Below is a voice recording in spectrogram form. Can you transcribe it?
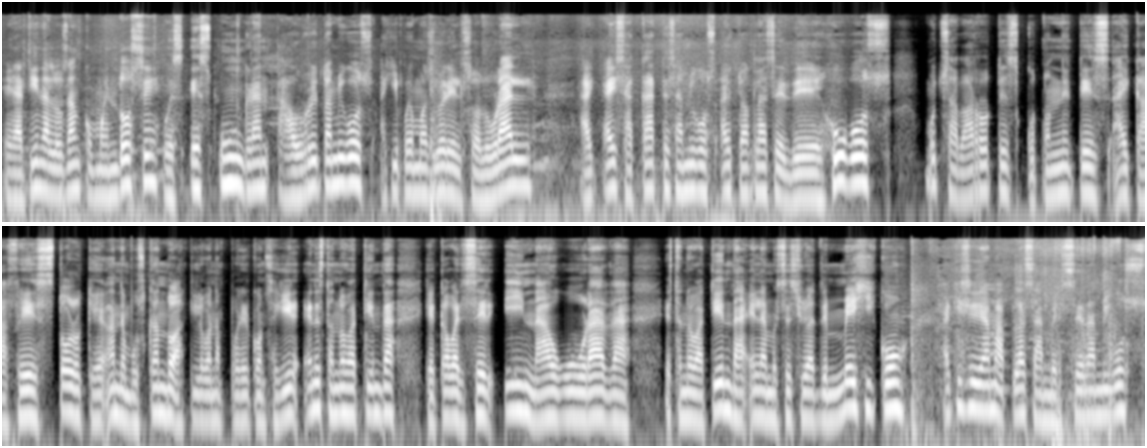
En la tienda los dan como en 12. Pues es un gran ahorrito amigos. Aquí podemos ver el solural. Hay, zacates amigos. Hay toda clase de jugos. Muchos abarrotes, cotonetes, hay cafés, todo lo que anden buscando aquí lo van a poder conseguir en esta nueva tienda que acaba de ser inaugurada. Esta nueva tienda en la Merced Ciudad de México. Aquí se llama Plaza Merced amigos.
